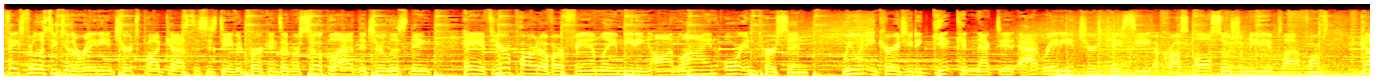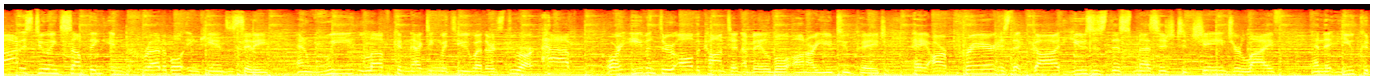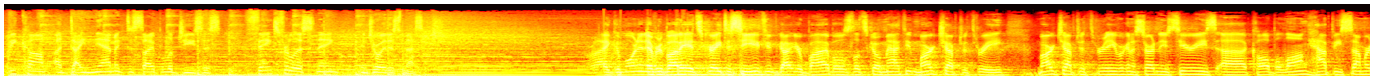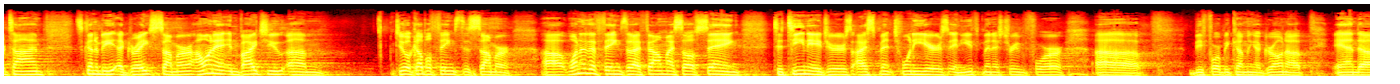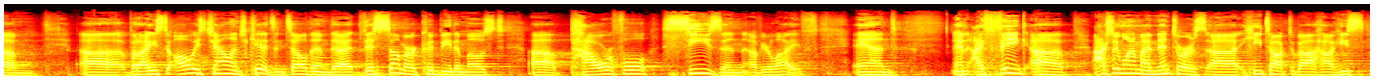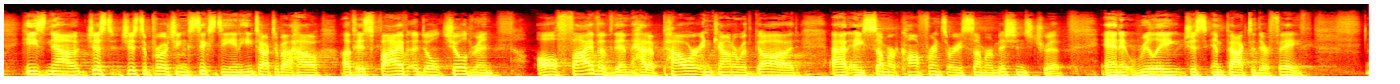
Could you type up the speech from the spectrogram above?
thanks for listening to the Radiant Church podcast. This is David Perkins, and we're so glad that you're listening. Hey, if you're a part of our family meeting online or in person, we would encourage you to get connected at Radiant Church KC across all social media platforms. God is doing something incredible in Kansas City, and we love connecting with you, whether it's through our app or even through all the content available on our YouTube page. Hey, our prayer is that God uses this message to change your life and that you could become a dynamic disciple of Jesus. Thanks for listening. Enjoy this message. All right, good morning, everybody. It's great to see you. If you've got your Bibles, let's go Matthew, Mark chapter 3. Mark chapter 3, we're going to start a new series uh, called Belong Happy Summertime. It's going to be a great summer. I want to invite you. Um, do a couple things this summer. Uh, one of the things that I found myself saying to teenagers, I spent 20 years in youth ministry before, uh, before becoming a grown up. And, um, uh, but I used to always challenge kids and tell them that this summer could be the most uh, powerful season of your life. And, and I think, uh, actually, one of my mentors, uh, he talked about how he's, he's now just, just approaching 60, and he talked about how of his five adult children, all five of them had a power encounter with God at a summer conference or a summer missions trip, and it really just impacted their faith.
